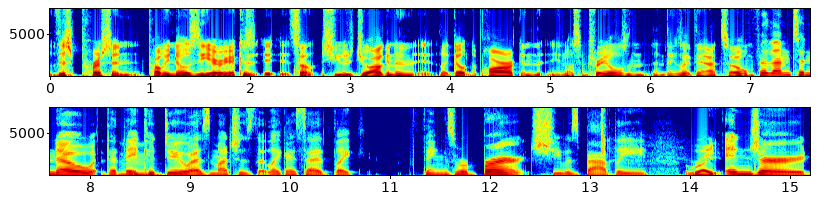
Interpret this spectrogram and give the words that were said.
this person probably knows the area because it, it's she was jogging in like out in the park and you know some trails and, and things like that. So For them to know that they Mhm. could do as much as that, like I said, like things were burnt. She was badly right, injured.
